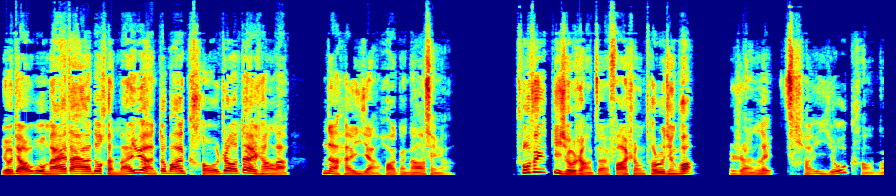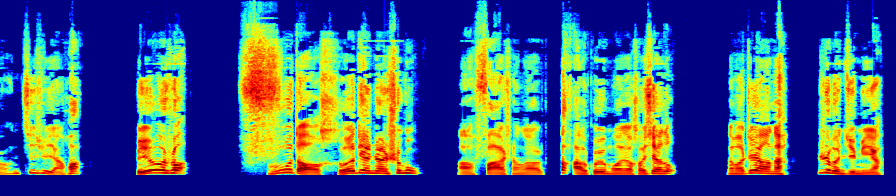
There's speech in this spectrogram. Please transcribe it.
有点雾霾，大家都很埋怨，都把口罩戴上了，那还演化个 nothing 啊？除非地球上再发生特殊情况。人类才有可能继续演化，比如说福岛核电站事故啊，发生了大规模的核泄漏，那么这样呢，日本居民啊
